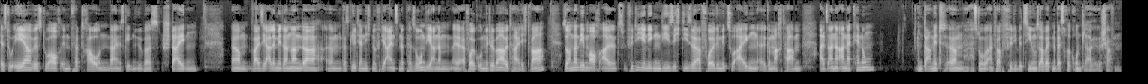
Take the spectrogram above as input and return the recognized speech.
desto eher wirst du auch im Vertrauen deines Gegenübers steigen ähm, weil sie alle miteinander, ähm, das gilt ja nicht nur für die einzelne Person, die an einem äh, Erfolg unmittelbar beteiligt war, sondern eben auch als für diejenigen, die sich diese Erfolge mit zu eigen äh, gemacht haben, als eine Anerkennung. Und damit ähm, hast du einfach für die Beziehungsarbeit eine bessere Grundlage geschaffen.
